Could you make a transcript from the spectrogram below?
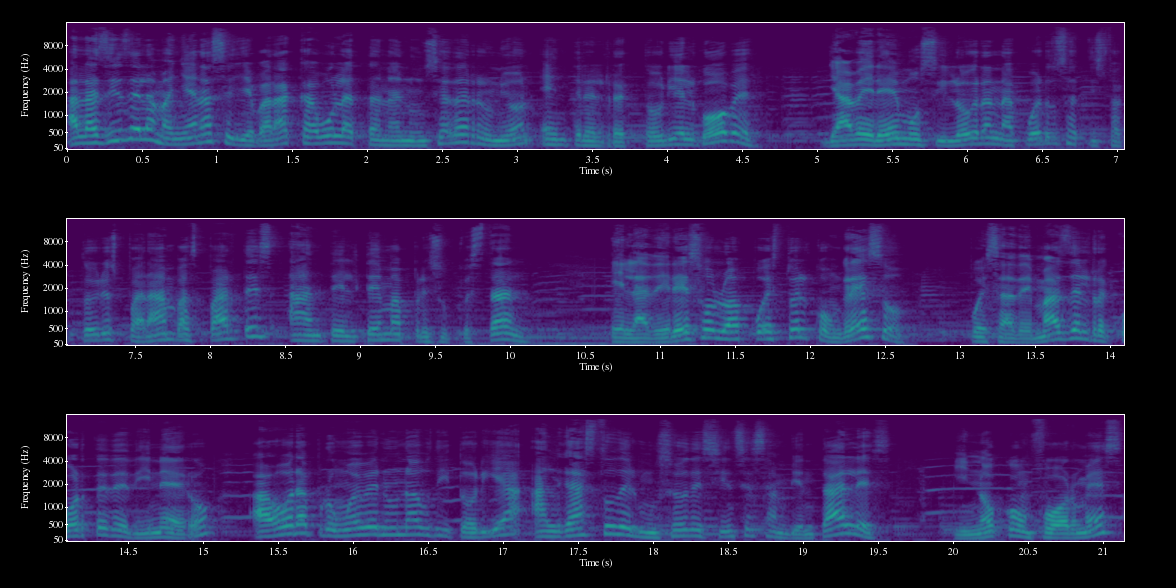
a las 10 de la mañana se llevará a cabo la tan anunciada reunión entre el rector y el gober. Ya veremos si logran acuerdos satisfactorios para ambas partes ante el tema presupuestal. El aderezo lo ha puesto el Congreso, pues además del recorte de dinero, ahora promueven una auditoría al gasto del Museo de Ciencias Ambientales. Y no conformes,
